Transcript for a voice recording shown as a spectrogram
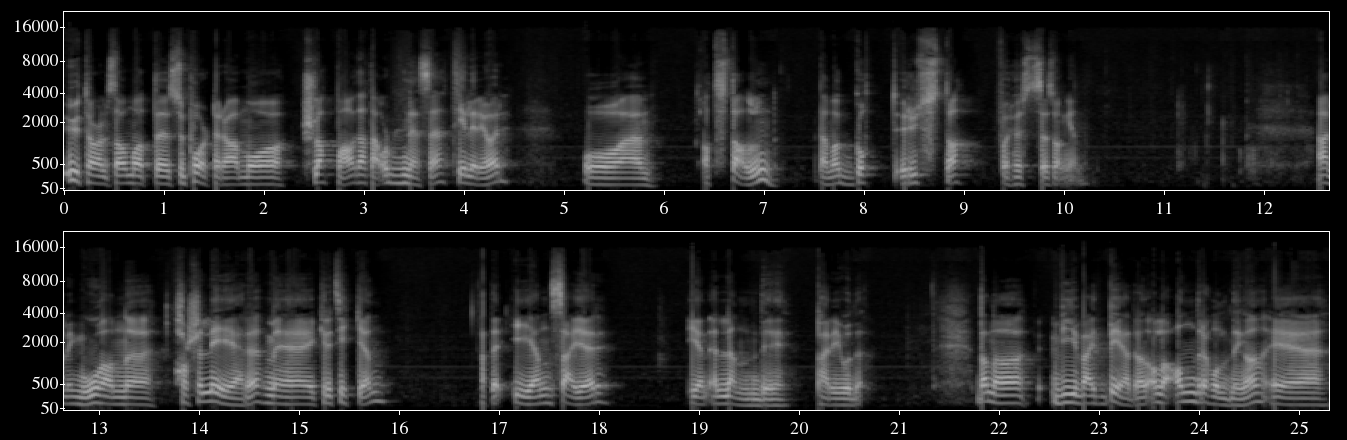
uttalelser om at supportere må slappe av, dette ordner seg tidligere i år, og at stallen var godt rusta for høstsesongen. Erling Moe han eh, harselerer med kritikken etter én seier i en elendig periode. Denne 'vi veit bedre enn alle andre'-holdninga er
